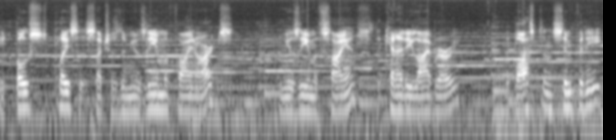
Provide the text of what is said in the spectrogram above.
It boasts places such as the Museum of Fine Arts, the Museum of Science, the Kennedy Library, the Boston Symphony,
